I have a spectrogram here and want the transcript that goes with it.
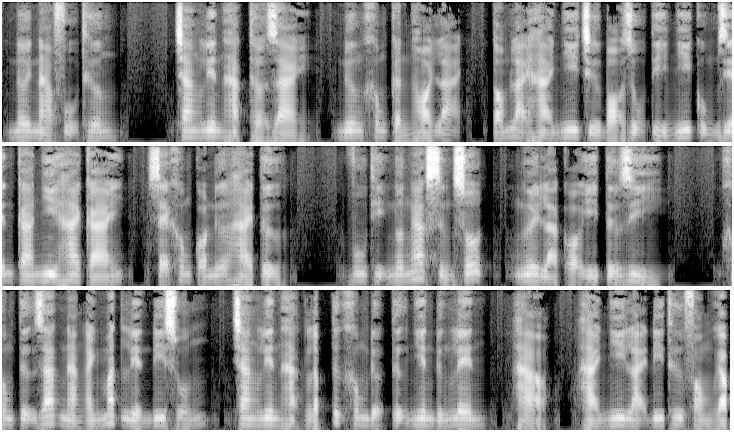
nơi nào phụ thương. Trang liên hạc thở dài, nương không cần hỏi lại, tóm lại Hải Nhi trừ bỏ dụ tỷ Nhi cùng diễn ca Nhi hai cái, sẽ không có nữa hải tử. Vu thị ngơ ngác sửng sốt, ngươi là có ý tứ gì? Không tự giác nàng ánh mắt liền đi xuống, Trang liên hạc lập tức không được tự nhiên đứng lên, hảo, Hải Nhi lại đi thư phòng gặp.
